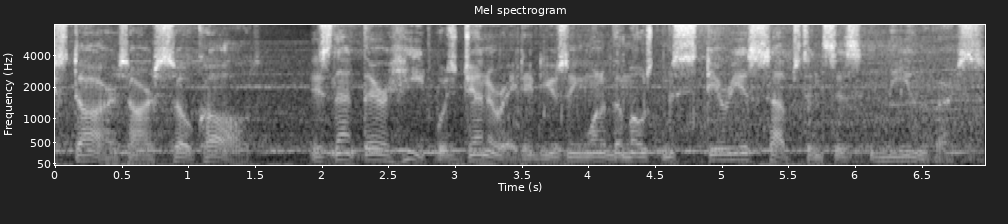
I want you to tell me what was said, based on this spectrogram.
Stars are so called is that their heat was generated using one of the most mysterious substances in the universe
